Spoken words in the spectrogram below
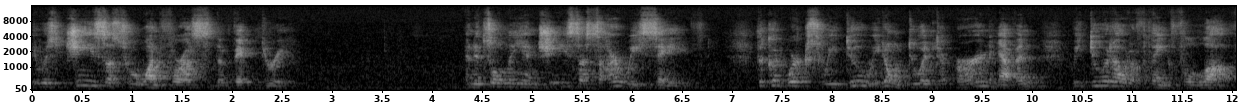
It was Jesus who won for us the victory. And it's only in Jesus are we saved. The good works we do, we don't do it to earn heaven. We do it out of thankful love.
